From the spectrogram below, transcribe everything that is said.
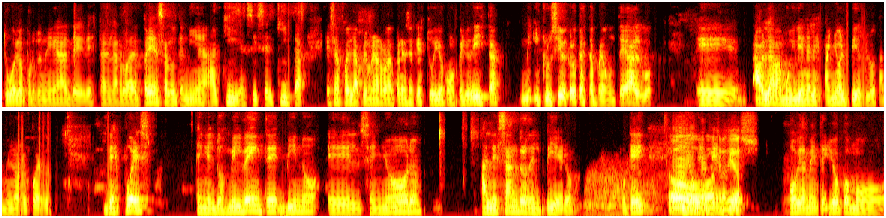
tuve la oportunidad de, estar en la rueda de prensa, lo tenía aquí, así cerquita. Esa fue la primera rueda de prensa que estuve yo como periodista. Inclusive creo que hasta pregunté algo. Eh, hablaba muy bien el español, Pirlo, también lo recuerdo. Después, en el 2020, vino el señor Alessandro Del Piero, ¿ok? Oh, otro Dios. Obviamente yo como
